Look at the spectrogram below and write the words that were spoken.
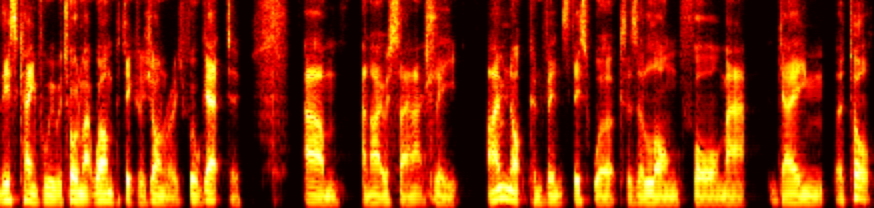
this came from we were talking about one particular genre which we'll get to um and i was saying actually i'm not convinced this works as a long format game at all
